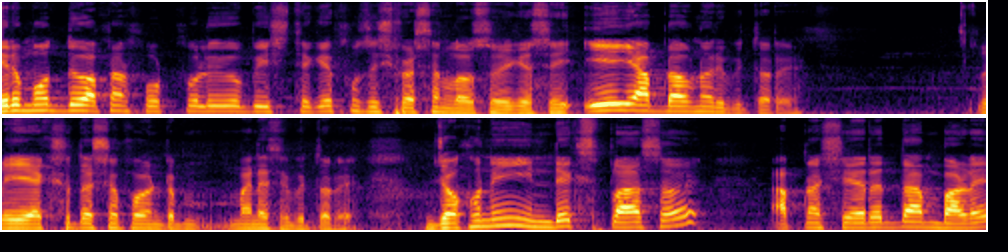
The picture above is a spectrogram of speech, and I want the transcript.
এর মধ্যেও আপনার পোর্টফোলিও বিশ থেকে পঁচিশ পার্সেন্ট লস হয়ে গেছে এই আপ ডাউনের ভিতরে, এই একশো দেড়শো পয়েন্ট মাইনাসের ভিতরে। যখনই ইন্ডেক্স প্লাস হয়, আপনার শেয়ারের দাম বাড়ে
